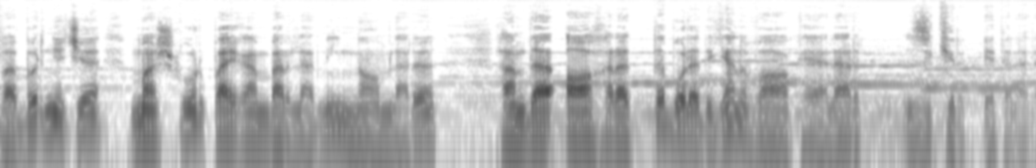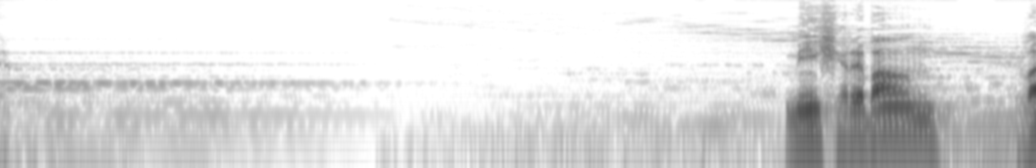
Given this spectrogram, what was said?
va bir necha mashhur payg'ambarlarning nomlari hamda oxiratda bo'ladigan voqealar zikr etiladi. Mehribon va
